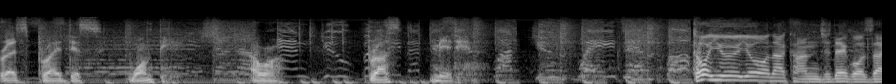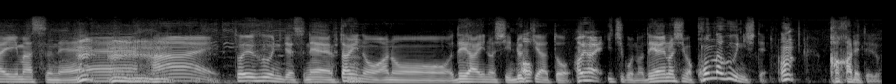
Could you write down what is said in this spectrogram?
Let's play this one P Our last meeting というような感じでございますね。はい。というふうにですね、二人のあの出会いのシーン、ルキアとはいはいイチゴの出会いのシーンはこんなふうにして書かれてる。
